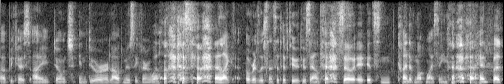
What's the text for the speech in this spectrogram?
uh, because I don't endure loud music very well, so I'm like overly sensitive to, to sound, so it, it's kind of not my scene. and, but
